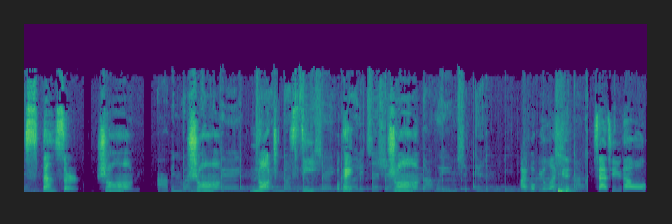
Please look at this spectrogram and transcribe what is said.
Spencer, Sean, Sean, not Steve. Okay, John. I hope you like it. 下期遇到哦。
